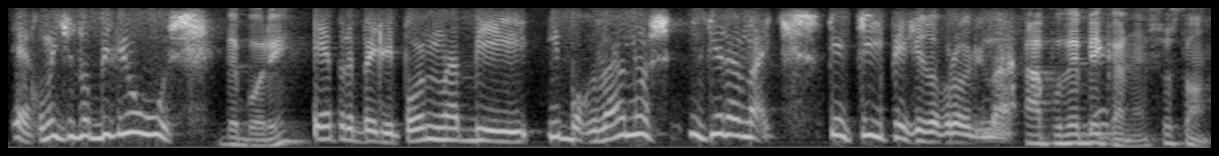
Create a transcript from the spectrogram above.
Έχουμε και τον Πιλιογούση. Δεν μπορεί. Έπρεπε λοιπόν να μπει ή Μπογδάνος ή Γερανάκης. Και εκεί υπήρχε το πρόβλημα. Α, που δεν μπήκανε. Σωστό.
